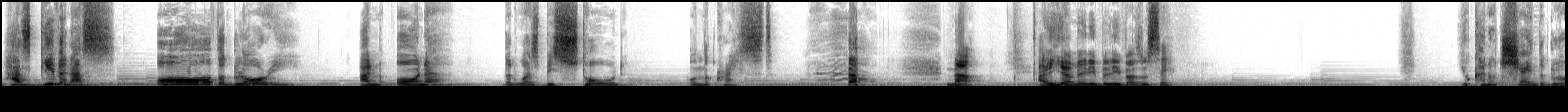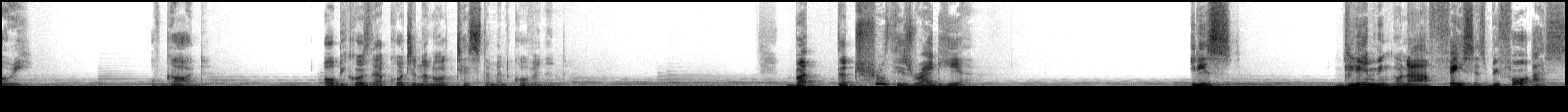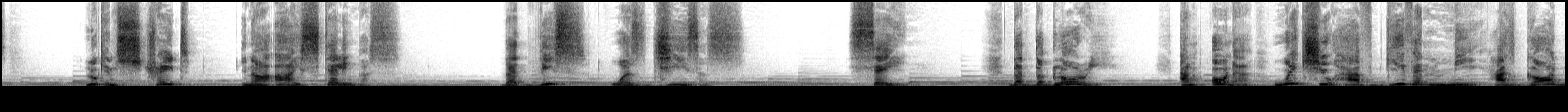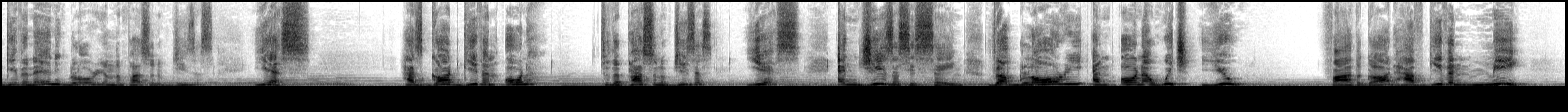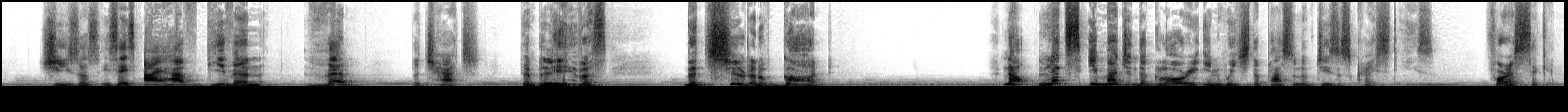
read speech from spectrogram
has given us all the glory and honor that was bestowed on the Christ. now, I hear many believers who say, you cannot share in the glory of God. Oh, because they are caught in an Old Testament covenant. But the truth is right here. It is gleaming on our faces before us, looking straight in our eyes, telling us that this was Jesus saying that the glory and honor which you have given me. Has God given any glory on the person of Jesus? Yes. Has God given honor to the person of Jesus? Yes. And Jesus is saying, the glory and honor which you, Father God, have given me. Jesus, he says, I have given them, the church, the believers, the children of God. Now, let's imagine the glory in which the person of Jesus Christ is for a second.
